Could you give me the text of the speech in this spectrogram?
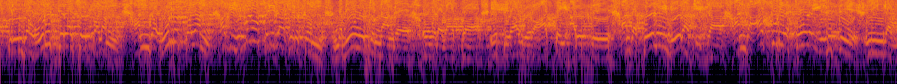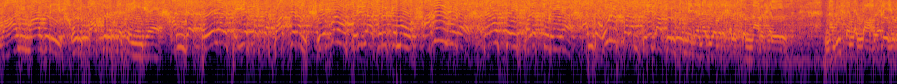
அப்படின்ற ஒரு திராட்சை பழம் அந்த ஒரு பழம் அது எவ்வளவு பெரிதாக இருக்கும்? நபியவங்க சொன்னாங்க உங்களோட வாப்பா எப்பயாவது ஒரு ஆட்டை அறுத்து அந்த தோலை வேறாக்கிட்டா அந்த ஆட்டுடைய தோலை எடுத்து நீங்க வாளி மாதிரி ஒரு பாத்திரத்தை செய்யுங்க. அந்த தோலால் செய்யப்பட்ட பாத்திரம் எவ்வளவு பெரிதாக இருக்குமோ அதை விட திராட்சை பழத்துடைய அந்த ஒரு பழம் பெரிதாக இருக்கும் என்று நபி அவர்கள் சொன்னார்கள். நபி சொல்லாஹ் வரைகிற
